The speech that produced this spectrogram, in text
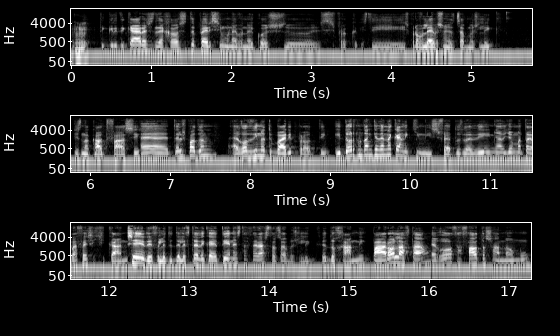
Μμ. την κριτικάρω συνεχώς. Είτε πέρσι ήμουν ευνοϊκός στις προ... στις προβλέψεις με το Champions League. Τη knockout φάση. Ε, Τέλος πάντων, εγώ δίνω την Παρή πρώτη. Η Dortmund ήταν και δεν έκανε κινήσεις φέτος. Δηλαδή, μια-δυο μεταγραφές έχει κάνει. Ξέρει, ρε φίλε, την τελευταία δεκαετία είναι σταθερά στο Champions League. Δεν το χάνει. Παρ' όλα αυτά, εγώ θα φάω το σανό μου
